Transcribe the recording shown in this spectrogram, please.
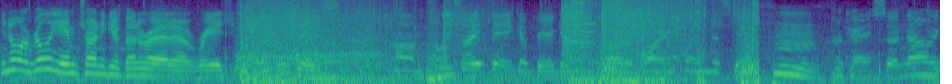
You know, I really am trying to get better at uh, rage games, which is, um, at least I think, a big uh, part of why I'm playing this game. Hmm, okay, so now we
